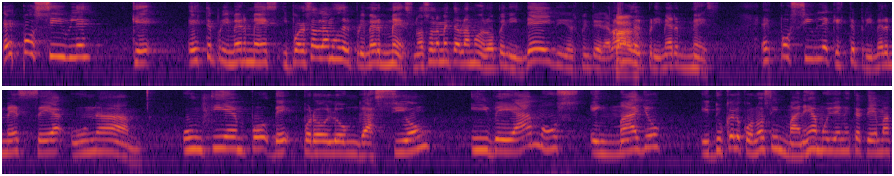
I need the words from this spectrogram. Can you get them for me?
¿Es posible que este primer mes, y por eso hablamos del primer mes, no solamente hablamos del Opening Day ni del Sprint Training, hablamos Claro. del primer mes. ¿Es posible que este primer mes sea una, un tiempo de prolongación y veamos en mayo, y tú que lo conoces y manejas muy bien este tema,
